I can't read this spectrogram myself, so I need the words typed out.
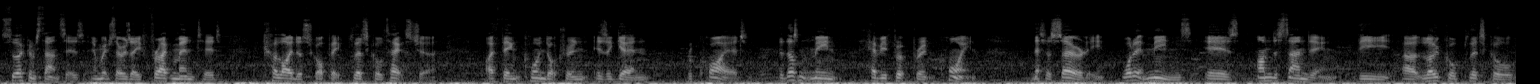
circumstances in which there is a fragmented, kaleidoscopic political texture, I think coin doctrine is again required. That doesn't mean heavy footprint coin necessarily. What it means is understanding the uh, local political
